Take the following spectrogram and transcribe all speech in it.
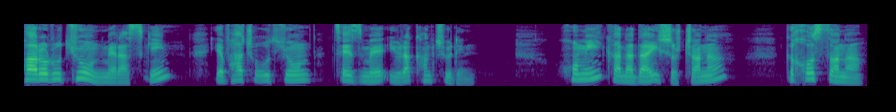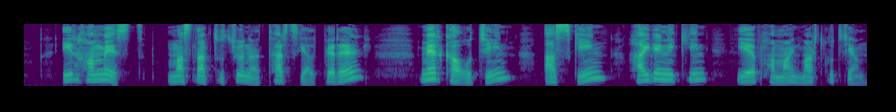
բարօրություն մեր ասկին եւ հաջողություն ցեզ մե յուրաքանչյուրին։ Հոմի կանադայի շրջանը կխոստանա իր համեստ մասնակցությունը դարձյալ բերել մեր քաղաքին, ասկին, հայրենիքին եւ համայն մարդկության։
